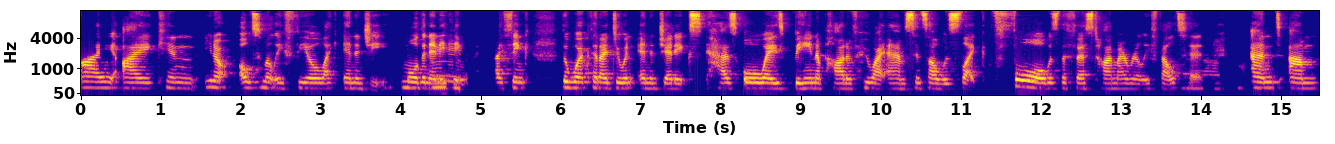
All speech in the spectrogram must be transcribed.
I I can, you know, ultimately feel like energy more than anything. Mm. I think the work that I do in energetics has always been a part of who I am since I was like four was the first time I really felt it. And um,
